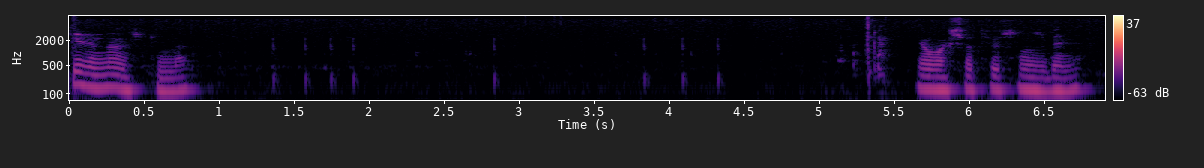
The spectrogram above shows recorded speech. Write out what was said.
Gidin lan üstünden. Yavaşlatıyorsunuz beni.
